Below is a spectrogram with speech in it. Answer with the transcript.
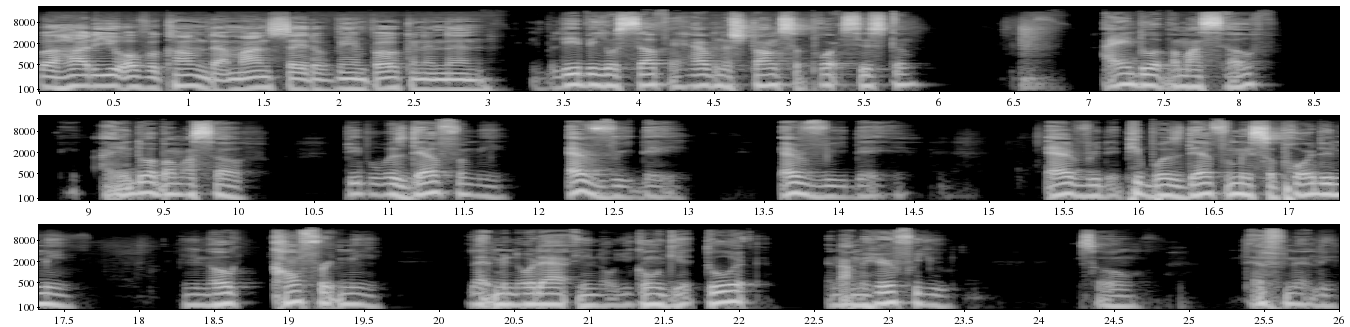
But how do you overcome that mind state of being broken and then believe in yourself and having a strong support system. I ain't do it by myself. I ain't do it by myself. People was there for me every day, every day, every day. People was there for me, supported me, you know, comfort me, let me know that you know you're gonna get through it, and I'm here for you. So, definitely.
